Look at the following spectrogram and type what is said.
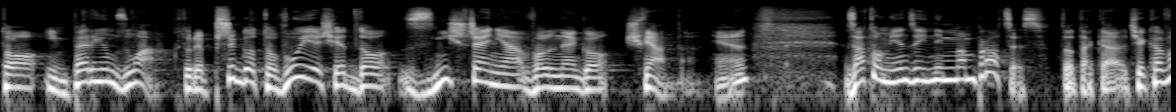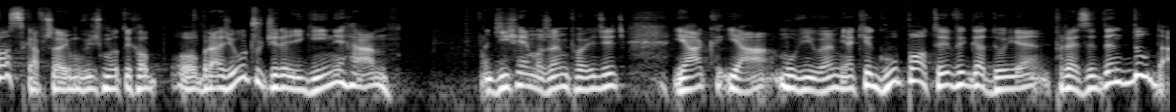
to imperium zła, które przygotowuje się do zniszczenia wolnego świata. Nie? Za to między innymi mam proces. To taka ciekawostka. Wczoraj mówiliśmy o tych obrazie uczuć religijnych, a Dzisiaj możemy powiedzieć, jak ja mówiłem, jakie głupoty wygaduje prezydent Duda.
